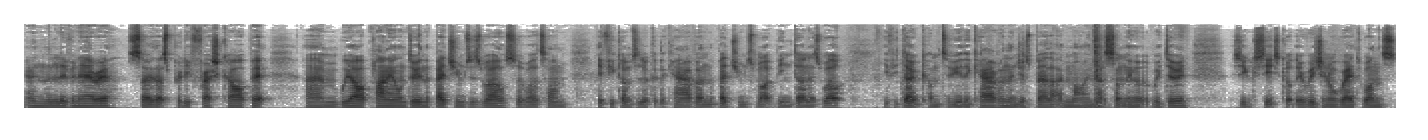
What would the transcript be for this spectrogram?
and the living area, so that's pretty fresh carpet. Um, we are planning on doing the bedrooms as well, so by the time, if you come to look at the caravan, the bedrooms might have been done as well. If you don't come to view the caravan, then just bear that in mind. That's something that we're doing. As you can see, it's got the original red ones,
